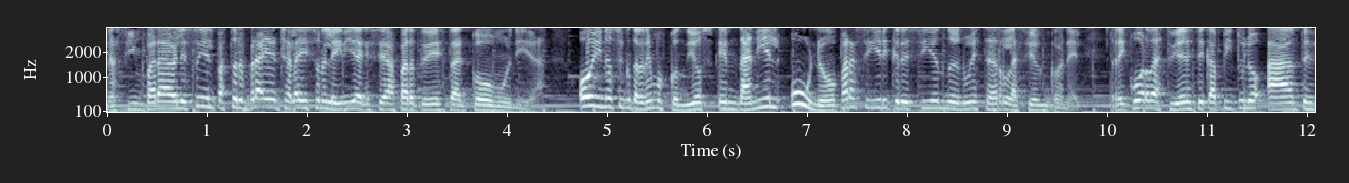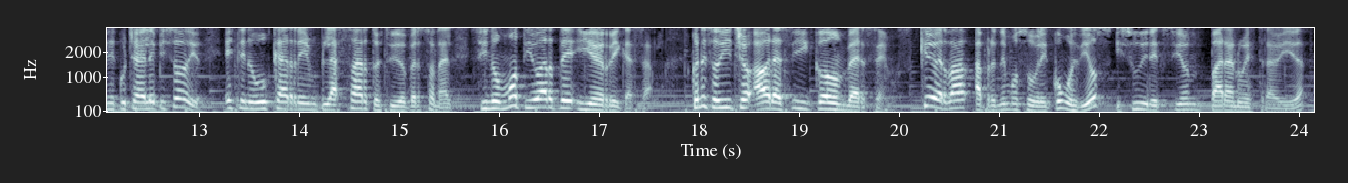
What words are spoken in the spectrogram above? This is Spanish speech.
Buenas imparables, soy el pastor Brian Chalai y es una alegría que seas parte de esta comunidad. Hoy nos encontraremos con Dios en Daniel 1 para seguir creciendo en nuestra relación con Él. Recuerda estudiar este capítulo antes de escuchar el episodio. Este no busca reemplazar tu estudio personal, sino motivarte y enriquecerlo. Con eso dicho, ahora sí, conversemos. ¿Qué verdad aprendemos sobre cómo es Dios y su dirección para nuestra vida?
